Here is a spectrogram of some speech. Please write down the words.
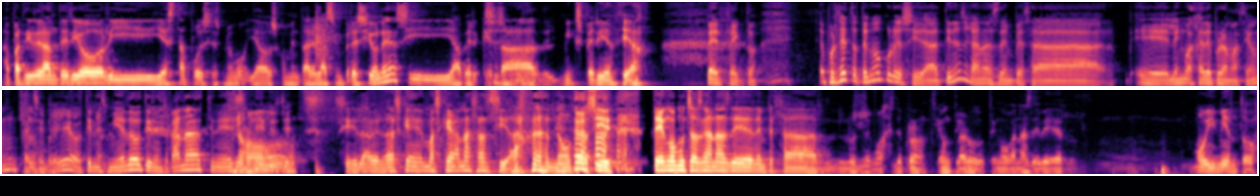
a partir del anterior y esta, pues es nuevo. Ya os comentaré las impresiones y a ver qué Eso tal mi experiencia. Perfecto. Eh, por cierto, tengo curiosidad. ¿Tienes ganas de empezar eh, lenguaje de programación? ¿O tienes miedo? ¿Tienes ganas? ¿Tienes... No, sí, la verdad es que más que ganas, ansiedad. no, pero sí, tengo muchas ganas de, de empezar los lenguajes de programación, claro. Tengo ganas de ver movimiento.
